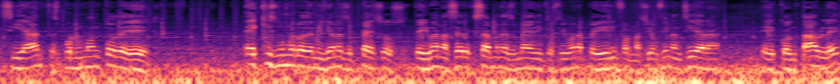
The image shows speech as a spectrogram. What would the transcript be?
si antes por un monto de X número de millones de pesos, te iban a hacer exámenes médicos, te iban a pedir información financiera, eh, contable,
